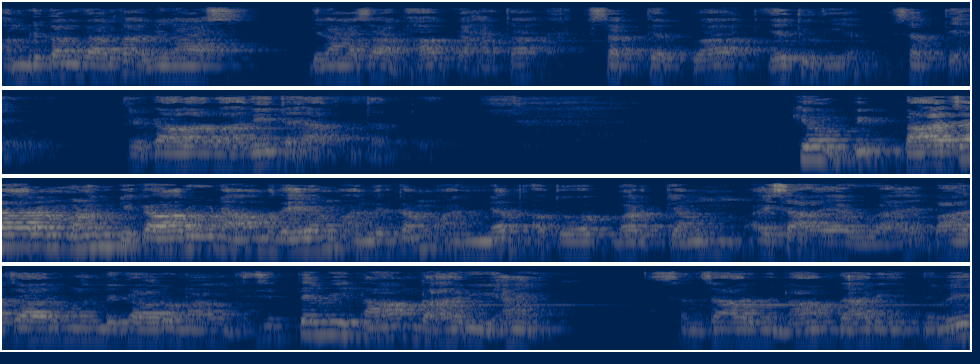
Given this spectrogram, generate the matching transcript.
अमृतम का अर्थ अविनाश। विनाशा भाव कहा था सत्यत्वाद हेतु दिया, सत्य है वो। त्रिकालाबाधित है आत्म तत्व क्यों बाचारमणम विकारो नामधेयम अमृतम अन्यत अतो मर्त्यम ऐसा आया हुआ है। बाचारम्भम विकारो नाम जितने भी नामधारी हैं, संसार में नामधारी जितने भी,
